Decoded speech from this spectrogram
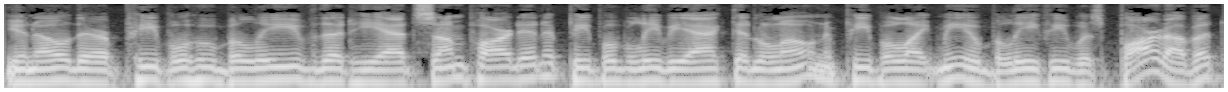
You know, there are people who believe that he had some part in it. People believe he acted alone, and people like me who believe he was part of it,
